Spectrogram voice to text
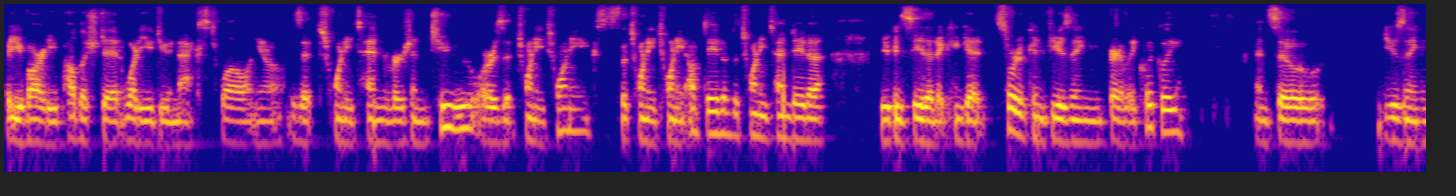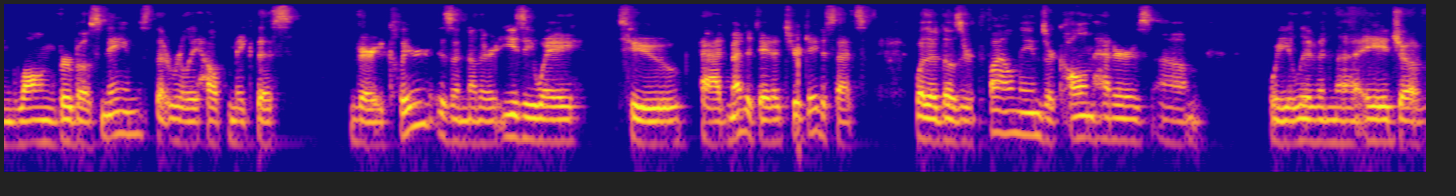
but you've already published it. What do you do next? Well, you know, is it 2010 version two or is it 2020? Because it's the 2020 update of the 2010 data. You can see that it can get sort of confusing fairly quickly. And so using long verbose names that really help make this very clear is another easy way to add metadata to your data sets, whether those are file names or column headers. Um, we live in the age of,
